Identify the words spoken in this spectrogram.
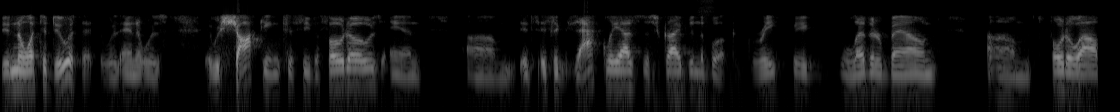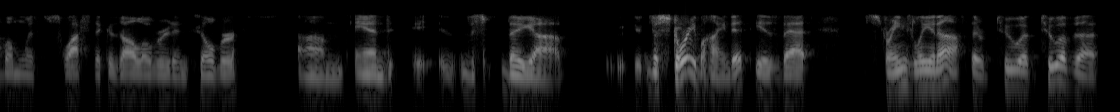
Didn't know what to do with it, it was, and it was it was shocking to see the photos, and um, it's it's exactly as described in the book. Great big leather bound um, photo album with swastikas all over it in silver, um, and it, the the, uh, the story behind it is that strangely enough, there are two of two of the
